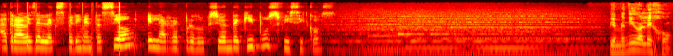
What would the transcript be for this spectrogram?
a través de la experimentación y la reproducción de quipus físicos. Bienvenido Alejo,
